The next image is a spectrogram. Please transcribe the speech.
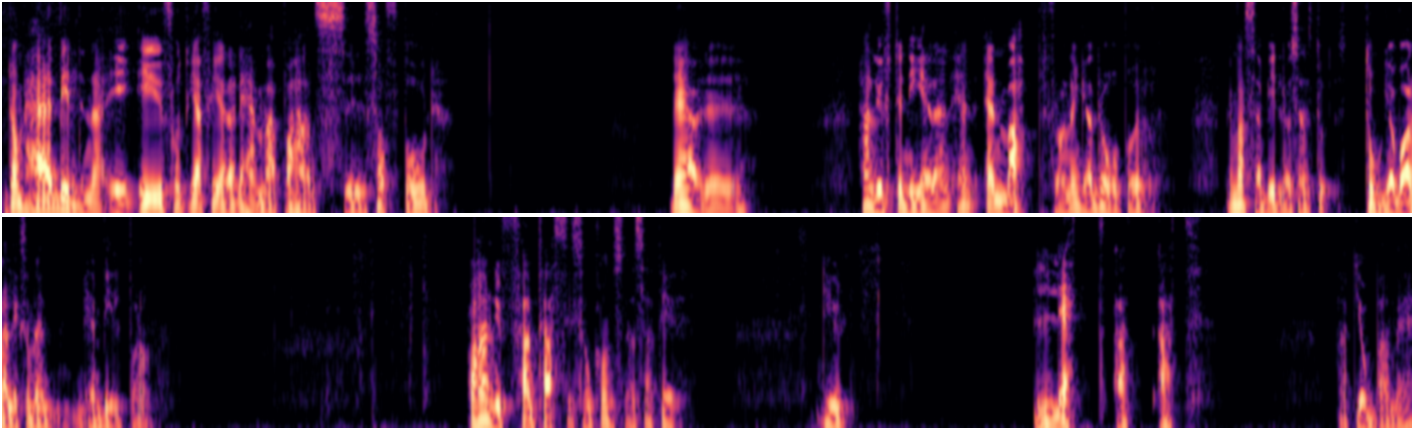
De här bilderna är, är ju fotograferade hemma på hans eh, soffbord. Där, eh, han lyfte ner en, en, en mapp från en garderob och med massa bilder och sen stod, tog jag bara liksom en, en bild på dem. Och han är fantastisk som konstnär så att det, det är lätt att, att, att jobba med.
